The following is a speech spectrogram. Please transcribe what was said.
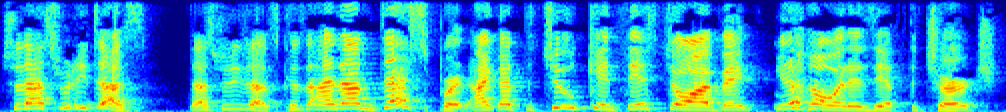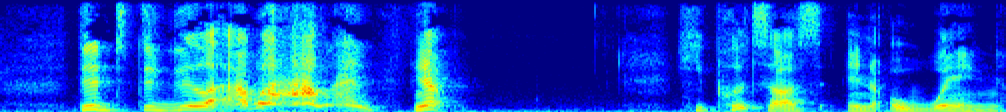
So that's what he does. That's what he does. Cause and I'm desperate. I got the two kids. They're starving. You know how it is after church. Yeah. Ah, he puts us in a wing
